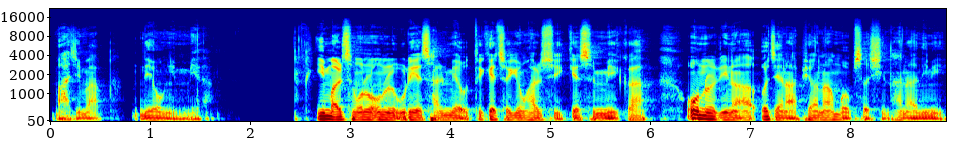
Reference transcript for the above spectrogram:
마지막 내용입니다. 이 말씀을 오늘 우리의 삶에 어떻게 적용할 수 있겠습니까? 오늘이나 어제나 변함없으신 하나님이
